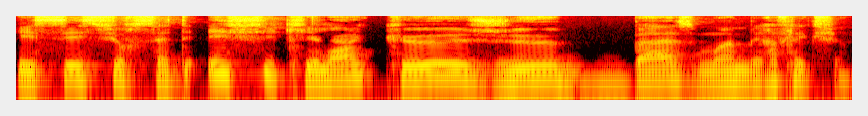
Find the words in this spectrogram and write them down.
Et c'est sur cet échiquier-là que je base moi mes réflexions.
